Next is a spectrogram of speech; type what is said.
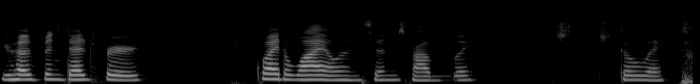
You have been dead for quite a while in Sims, probably. Just, just go away.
